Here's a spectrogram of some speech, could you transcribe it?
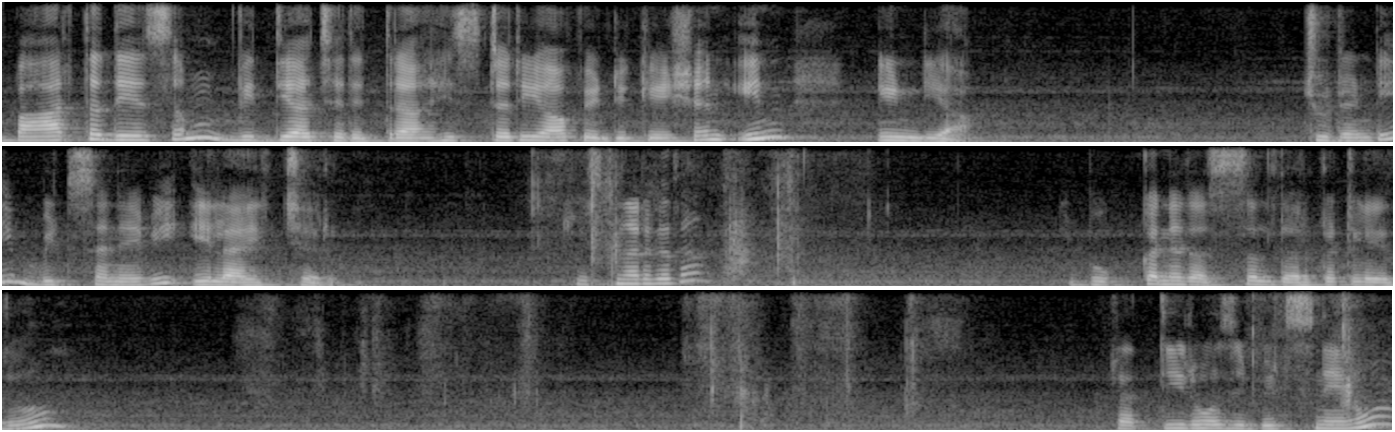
భారతదేశం విద్యా చరిత్ర history of education in India. చూడండి బిట్స్ అనేవి ఇలా ఇచ్చారు. చూస్తున్నారు కదా? బుక్ అనేది అస్సలు దొరకట్లేదు. ప్రతిరోజు ఈ బిట్స్ నేను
